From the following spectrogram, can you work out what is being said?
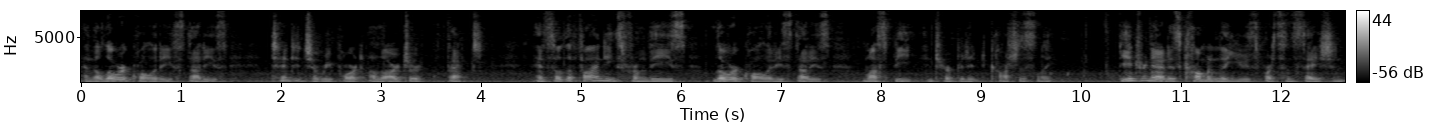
and the lower quality studies tended to report a larger effect. And so the findings from these lower quality studies must be interpreted cautiously. The internet is commonly used for cessation.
